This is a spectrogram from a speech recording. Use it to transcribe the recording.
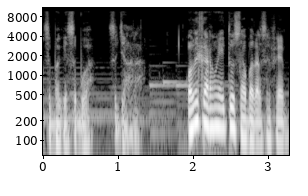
sebagai sebuah sejarah. Oleh karena itu sahabat RSFM,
